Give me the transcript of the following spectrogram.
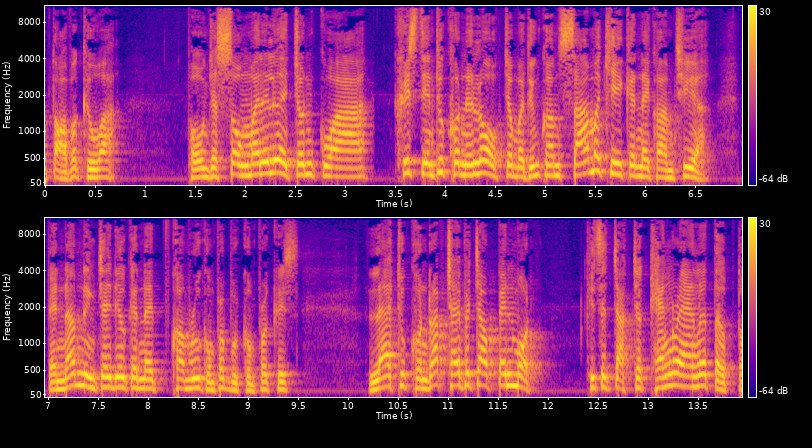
ำตอบก็คือว่า พระองค์จะส่งมาเรื่อยๆ จนกว่า คริสเตียนทุกคนในโลกจะมาถึงความสามัคคีกันในความเชื่อ เป็นน้ำหนึ่งใจเดียวกันในความรู้ของพระบุตรของพระคริสต์และทุกคนรับใช้พระเจ้าเป็นหมดคริสตจักรจะแข็งแรงและเติบโต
